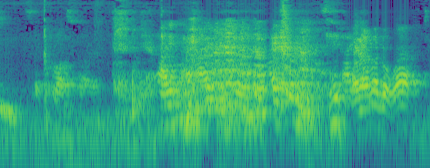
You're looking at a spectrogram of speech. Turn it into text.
it's a crossfire. I, I, I, I sort of t- I, And I'm on the left.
